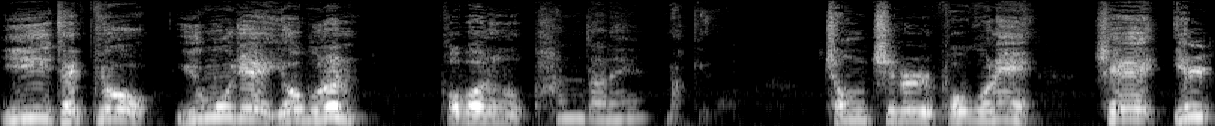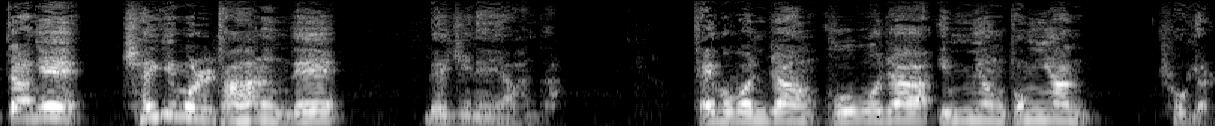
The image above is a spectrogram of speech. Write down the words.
이 대표 유무죄 여부는 법원의 판단에 맡기고 정치를 복원해 제1당의 책임을 다하는데 매진해야 한다. 대법원장 후보자 임명 동의안 표결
